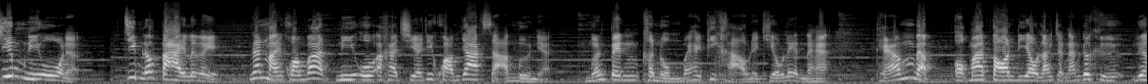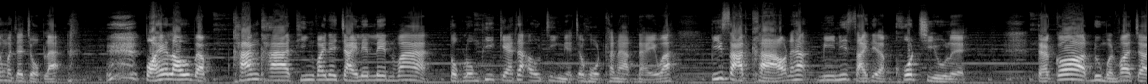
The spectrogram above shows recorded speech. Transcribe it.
จิ้มนีโอเนี่ยจิ้มแล้วตายเลย นั่นหมายความว่านีโออาคาเชียที่ความยาก30,000เนี่ยเหมือนเป็นขนมไว้ให้พี่ขาวเนี่ยเคี้ยวเล่นนะฮะแถมแบบออกมาตอนเดียวหลังจากนั้นก็คือเรื่องมันจะจบแล้วปล่อยให้เราแบบ ค้างคาทิ้งไว้ในใจเล่นๆว่า ตกลงพี่แกถ้าเอาจริงเนี่ยจะโหดขนาดไหนวะปีศาจขาวนะฮะมีนิสัยแบบโคตรชิลเลย แต่ก็ดูเหมือนว่าจะ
